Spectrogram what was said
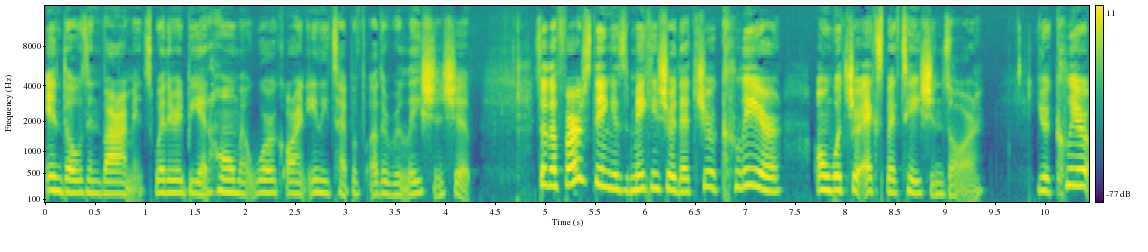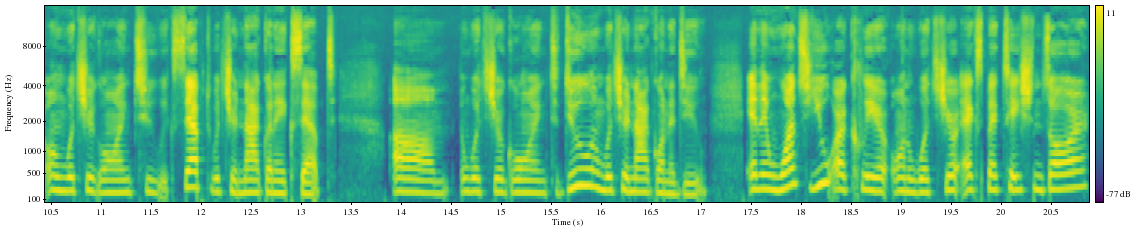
in those environments, whether it be at home, at work, or in any type of other relationship. So, the first thing is making sure that you're clear on what your expectations are. You're clear on what you're going to accept, what you're not going to accept, um, and what you're going to do and what you're not going to do. And then once you are clear on what your expectations are,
